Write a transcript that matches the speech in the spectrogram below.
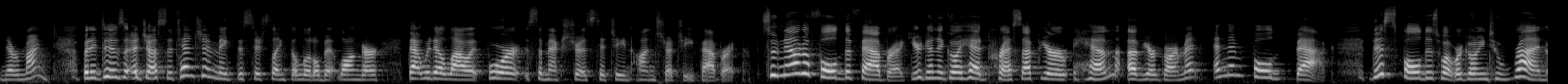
Never mind. But it does adjust the tension, make the stitch length a little bit longer. That would allow it for some extra stitching on stretchy fabric. So now to fold the fabric, you're going to go ahead, press up your hem of your garment, and then fold back. This fold is what we're going to run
